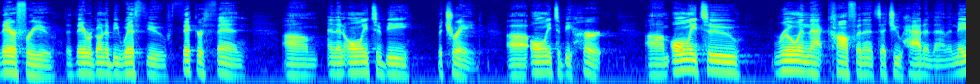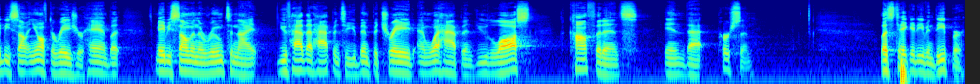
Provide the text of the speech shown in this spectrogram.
there for you, that they were going to be with you, thick or thin, um, and then only to be betrayed, uh, only to be hurt, um, only to ruin that confidence that you had in them. And maybe some, you don't have to raise your hand, but maybe some in the room tonight, you've had that happen to you. You've been betrayed, and what happened? You lost confidence in that person. Let's take it even deeper.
